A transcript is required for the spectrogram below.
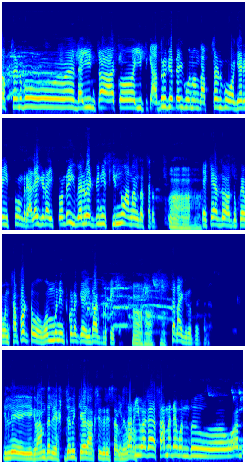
ಅಪ್ಸಣ್ಬು ಡೈಂಚ ಹಾಕೋ ಇದಕ್ಕೆ ಅದ್ರ ಜೊತೆಗೆ ಒಂದೊಂದು ಅಪ್ಸಣ್ಬು ಒಗೆರೆ ಇತ್ತು ಅಂದ್ರೆ ಹಳೆ ಗಿಡ ಇತ್ತು ಅಂದ್ರೆ ಈ ವೆಲ್ವೆಟ್ ಬಿನಿಸ್ ಇನ್ನೂ ಆನಂದ ಸರ್ ಅದು. ಹಾ ಹಾ ಹಾ. ಯಾಕೆ ಅದು ಅದಕ್ಕೆ ಒಂದ್ ಸಪೋರ್ಟ್ ಒಮ್ಮು ನಿಂತ್ಕೊಳಕ್ಕೆ ಇದಾಗ್ಬಿಡ್ತೈತೆ. ಹಾ ಹಾ ಹಾ. ಚೆನ್ನಾಗಿರುತ್ತೆ ಸರ್. ಇಲ್ಲಿ ಈ ಗ್ರಾಮದಲ್ಲಿ ಎಷ್ಟು ಜನ ಕೇಳಿ ಹಾಕ್ಸಿದ್ರಿ ಸರ್ ನೀವು? ಸರ್ ಇವಾಗ ಸಾಮಾನ್ಯ ಒಂದು ಒಂದ್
